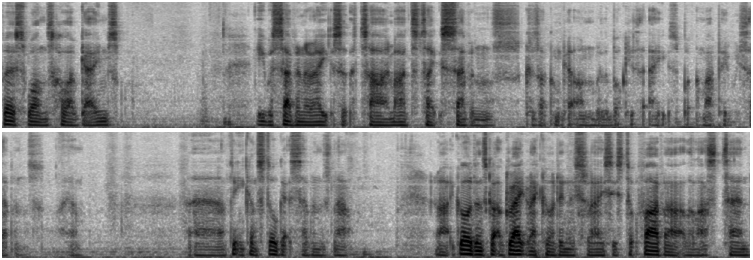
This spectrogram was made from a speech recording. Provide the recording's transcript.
First one's Hollow Games. He was seven or eights at the time. I had to take sevens because I couldn't get on with the bookies at eights but I'm happy with sevens. I am. Uh, I think you can still get sevens now Right, Gordon's got a great record in this race. He's took five out of the last ten.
